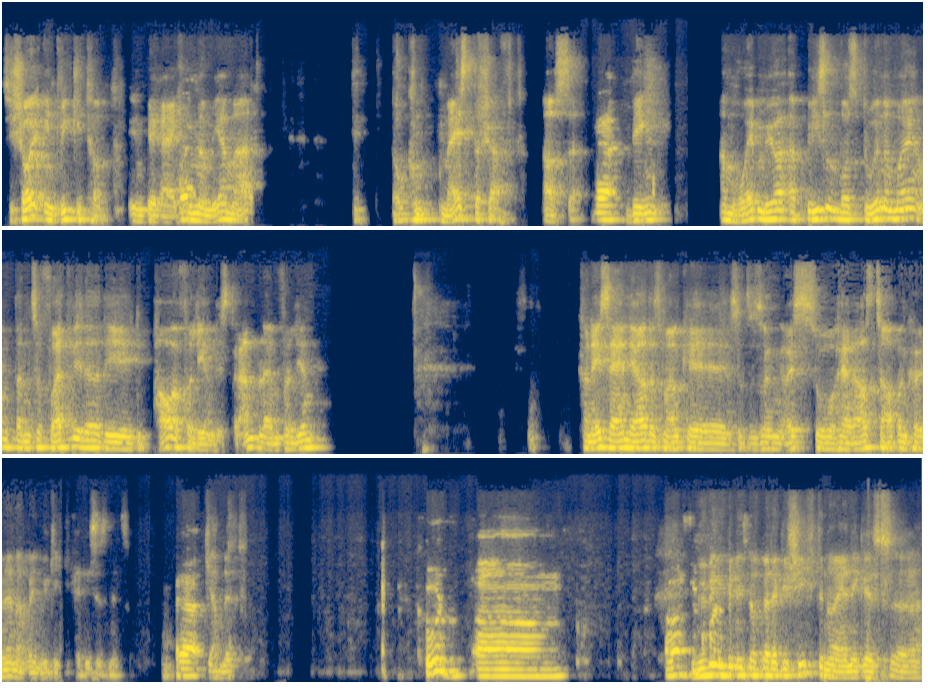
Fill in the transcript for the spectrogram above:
sich schon entwickelt hat im Bereich, immer mehr macht, da kommt Meisterschaft außer. Ja. Wegen am halben Jahr ein bisschen was tun einmal und dann sofort wieder die, die Power verlieren, das Dranbleiben verlieren. Kann eh sein, ja, dass manche sozusagen alles so herauszaubern können, aber in Wirklichkeit ist es nicht so. Ja. Ich glaube nicht. Cool. Ähm, Im Übrigen bin ich da bei der Geschichte noch einiges äh,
